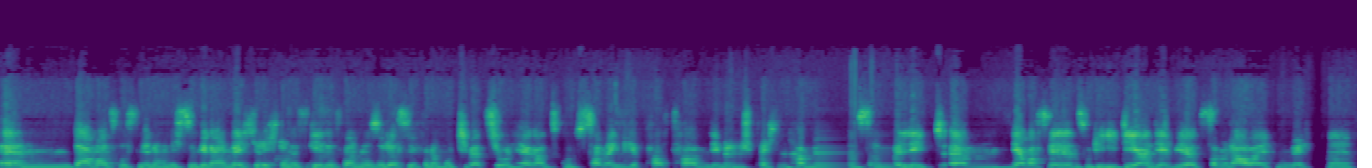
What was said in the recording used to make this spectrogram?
damals wussten wir noch nicht so genau, in welche Richtung es geht. Es war nur so, dass wir von der Motivation her ganz gut zusammengepasst haben. Dementsprechend haben wir uns dann überlegt, ja, was wäre denn so die Idee, an der wir zusammen arbeiten möchten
